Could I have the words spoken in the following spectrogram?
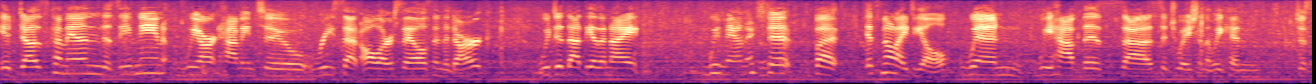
it does come in this evening we aren't having to reset all our sails in the dark we did that the other night we managed it but it's not ideal when we have this uh, situation that we can just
